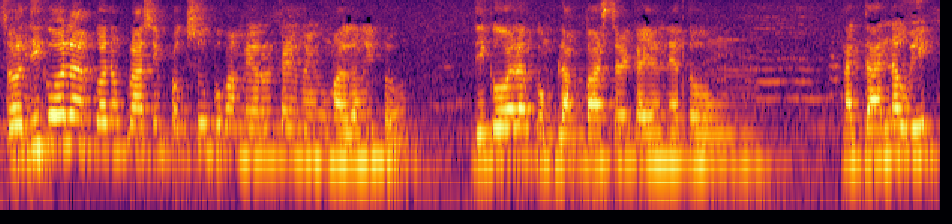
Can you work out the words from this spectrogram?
So, di ko alam kung anong klaseng pagsubok ang meron kayo ngayong umagang ito. Di ko alam kung blockbuster kayo netong nagdaan na week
